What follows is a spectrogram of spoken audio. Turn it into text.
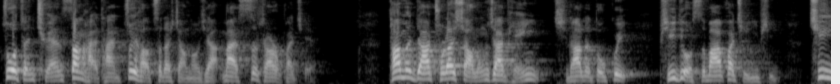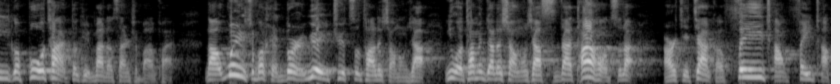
做成全上海滩最好吃的小龙虾，卖四十二块钱。他们家除了小龙虾便宜，其他的都贵。啤酒十八块钱一瓶，切一个菠菜都可以卖到三十八块。那为什么很多人愿意去吃他的小龙虾？因为他们家的小龙虾实在太好吃了，而且价格非常非常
